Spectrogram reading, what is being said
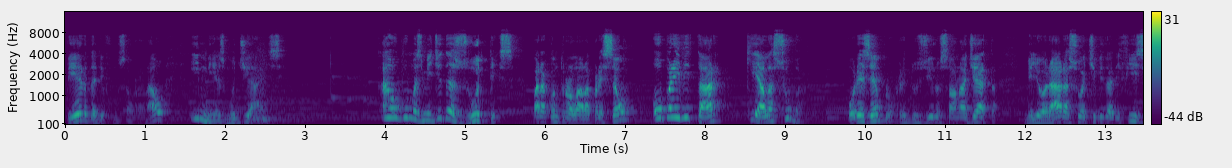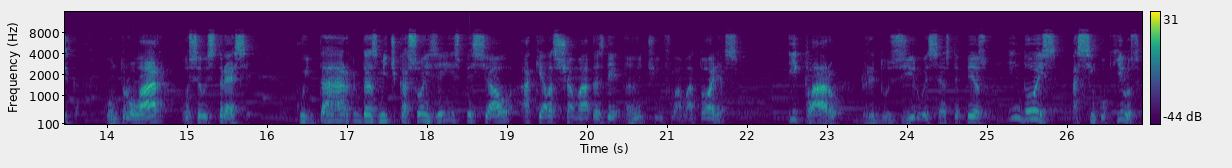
perda de função renal e mesmo diálise. Há algumas medidas úteis para controlar a pressão ou para evitar que ela suba. Por exemplo, reduzir o sal na dieta, melhorar a sua atividade física, controlar o seu estresse, cuidar das medicações, em especial aquelas chamadas de anti-inflamatórias. E, claro, reduzir o excesso de peso. Em 2 a 5 quilos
